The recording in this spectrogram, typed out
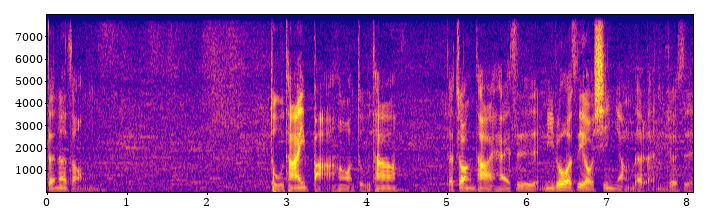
的那种，赌他一把哈，赌他的状态，还是你如果是有信仰的人，就是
